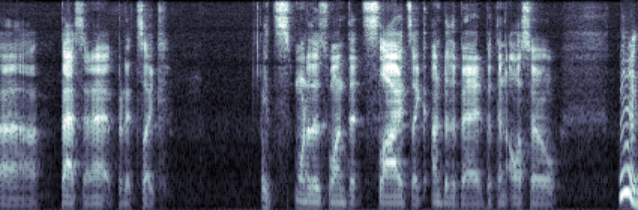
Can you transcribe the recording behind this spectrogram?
uh, bassinet, but it's like, it's one of those ones that slides like under the bed, but then also Hmm.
